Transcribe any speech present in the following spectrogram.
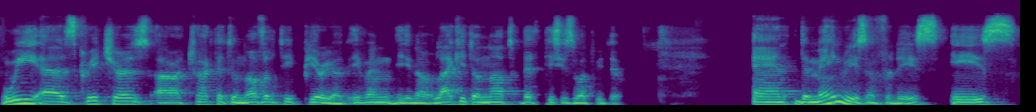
we as creatures are attracted to novelty, period. Even, you know, like it or not, that this is what we do. And the main reason for this is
